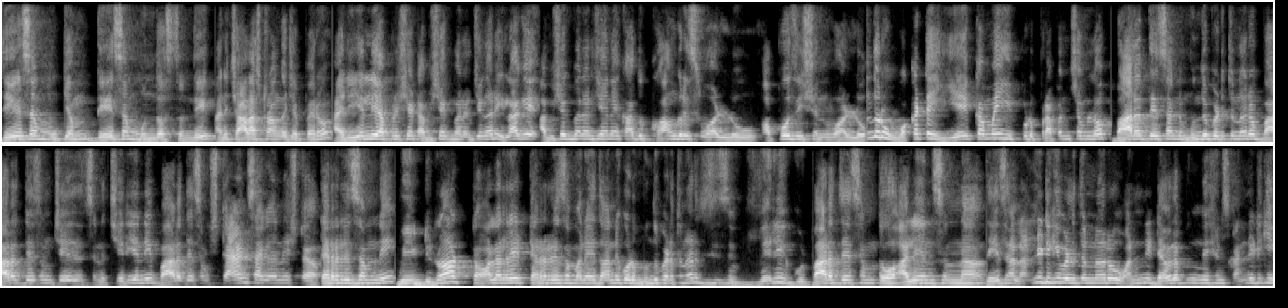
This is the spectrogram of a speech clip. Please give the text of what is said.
దేశం ముఖ్యం దేశం ముందొస్తుంది అని చాలా స్ట్రాంగ్గా చెప్పారు. I really appreciate Abhishek Banerjee garu. ఇలాగే అభిషేక్ బెనర్జీ అనే కాదు కాంగ్రెస్ వాళ్ళు అపోజిషన్ వాళ్ళు అందరూ ఒకటే ఏకమై ఇప్పుడు ప్రపంచంలో భారతదేశాన్ని ముందు పెడుతున్నారు. భారతదేశం చేసిన చర్యని భారతదేశం స్టాండ్స్ అగేన్స్ట్ టెర్రరిజం ని we do not tolerate terrorism అనే దాన్ని కూడా ముందు పెడుతున్నారు. దిస్ ఇస్ వెరీ గుడ్ భారతదేశంతో అలియన్స్ ఉన్న దేశాలన్నిటికీ వెళ్తున్నారు. అన్ని డెవలపింగ్ నేషన్స్ అన్నిటికీ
